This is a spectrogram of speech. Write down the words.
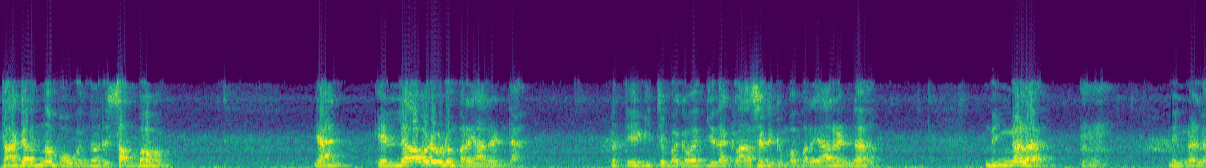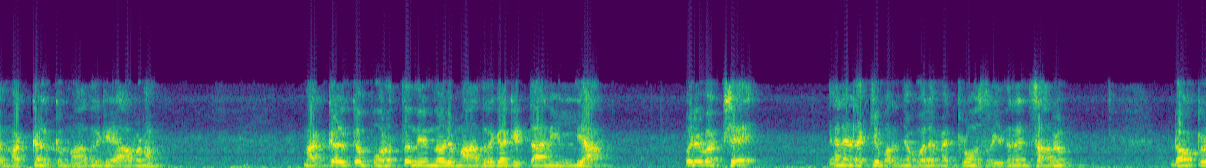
തകർന്നു പോകുന്ന ഒരു സംഭവം ഞാൻ എല്ലാവരോടും പറയാറുണ്ട്. പ്രത്യേകിച്ച് ഭഗവത്ഗീത ക്ലാസ് എടുക്കുമ്പോൾ പറയാറുണ്ട് നിങ്ങൾ നിങ്ങളുടെ മക്കൾക്ക് മാതൃകയാവണം. മക്കൾക്ക് പുറത്തു നിന്നൊരു മാതൃക കിട്ടാനില്ല. ഒരു പക്ഷേ ഞാൻ ഇടയ്ക്ക് പറഞ്ഞ പോലെ മെട്രോ ശ്രീധരൻ സാറും ഡോക്ടർ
